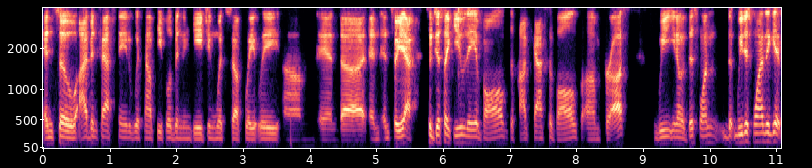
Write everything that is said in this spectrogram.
And so I've been fascinated with how people have been engaging with stuff lately. Um, and uh, and and so yeah, so just like you, they evolve, the podcasts evolve um, for us we you know this one that we just wanted to get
